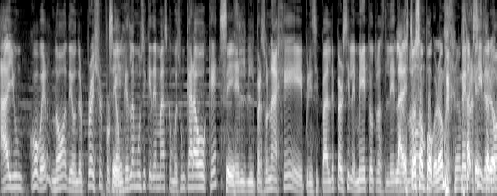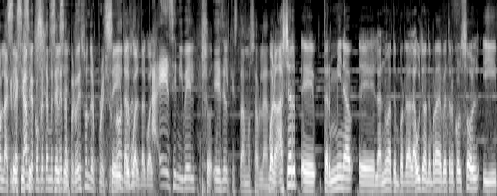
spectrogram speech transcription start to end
hay un cover, ¿no? De Under Pressure, porque Sí. aunque es la música y demás, como es un karaoke, Sí. el, el personaje eh, principal de Percy le mete otras letras. La destroza ¿no? un poco, ¿no? Pero, sí, la- no, la, sí, la cambia completamente la letra, pero es Under Pressure. Sí, ¿no? tal cual, tal cual. A ese nivel es del que estamos hablando. Bueno, ayer eh, termina eh, la nueva temporada, la última temporada de Better Call Saul y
